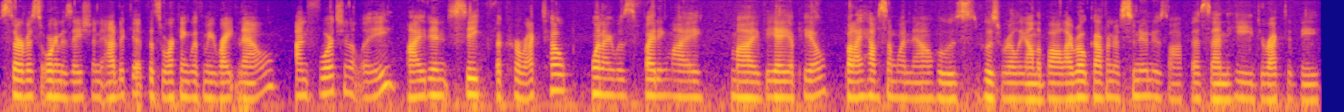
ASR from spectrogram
service organization advocate that's working with me right now. Unfortunately, I didn't seek the correct help when I was fighting my my VA appeal, but I have someone now who's who's really on the ball. I wrote Governor Sununu's office, and he directed me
